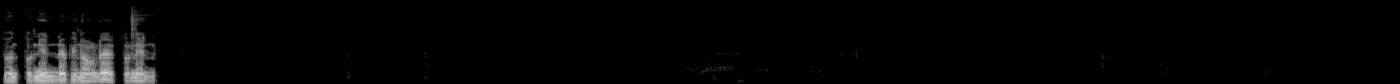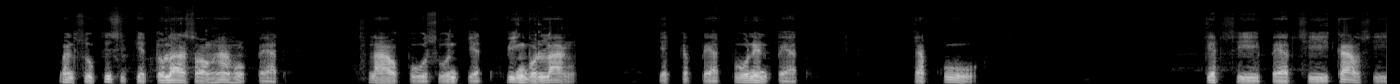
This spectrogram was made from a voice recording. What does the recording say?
ส่วนตัวเน้นได้พี่น้องได้ตัวเน้นวันศุกร์ที่สิบเจ็ดตุลาสองห้าหกแปดลาวปู่ศูนย์เจ็ดวิ่งบนล่างเจ็ดกับแปดปูเน้นแปดจับคู่ เจ็ดสี่แปดสี่เก้าสี่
